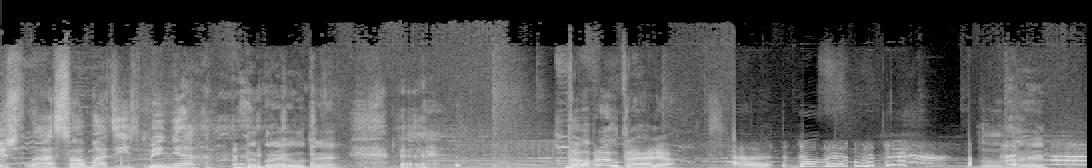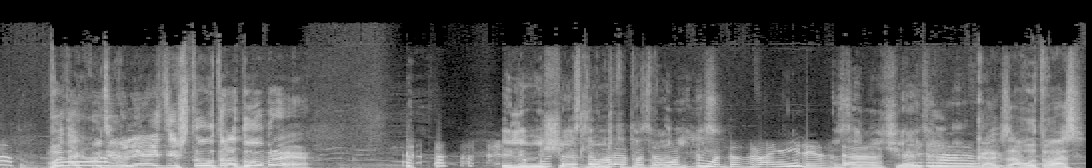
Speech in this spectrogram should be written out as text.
Пришла освободить меня. Доброе утро. Доброе утро, алло. Э, Доброе утро. Доброе. Вы так удивляетесь, что утро доброе? Или вы Утро счастливы, доброе, что потому что дозвонились? мы дозвонились, да. Замечательно. Как зовут вас?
